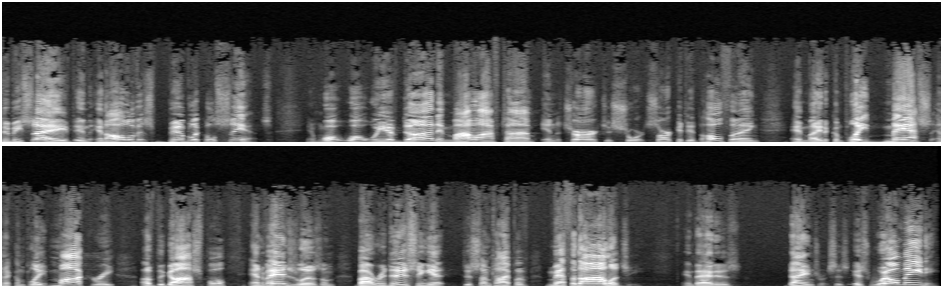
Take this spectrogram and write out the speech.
to be saved in, in all of its biblical sense. And what, what we have done in my lifetime in the church is short circuited the whole thing and made a complete mess and a complete mockery of the gospel and evangelism by reducing it to some type of methodology. And that is dangerous. It's, it's well meaning,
